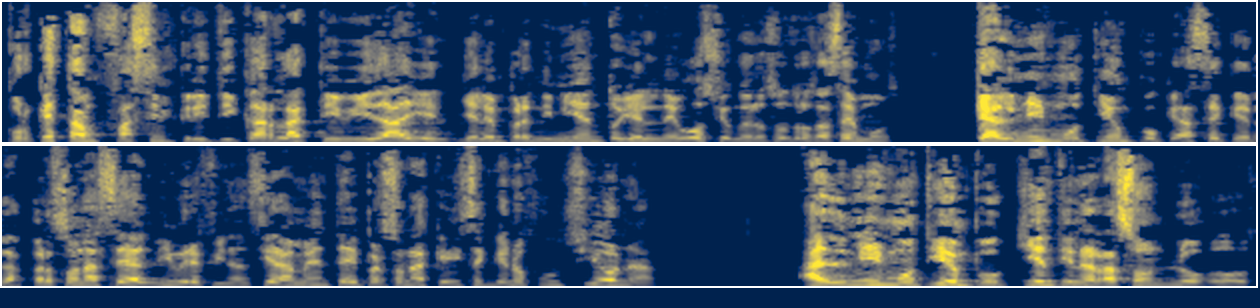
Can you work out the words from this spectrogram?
¿Por qué es tan fácil criticar la actividad y el, y el emprendimiento y el negocio que nosotros hacemos? Que al mismo tiempo que hace que las personas sean libres financieramente, hay personas que dicen que no funciona. Al mismo tiempo, ¿quién tiene razón? Los dos.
